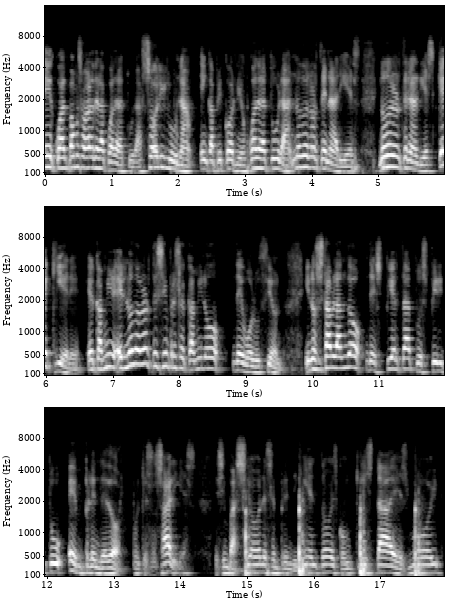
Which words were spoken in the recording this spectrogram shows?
eh, vamos a hablar de la cuadratura. Sol y Luna en Capricornio, cuadratura, nodo norte en Aries. Nodo norte en Aries, ¿qué quiere? El, camino, el nodo norte siempre es el camino de evolución. Y nos está hablando, despierta tu espíritu emprendedor, porque eso es Aries. Es invasión, es emprendimiento, es conquista, es voy.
